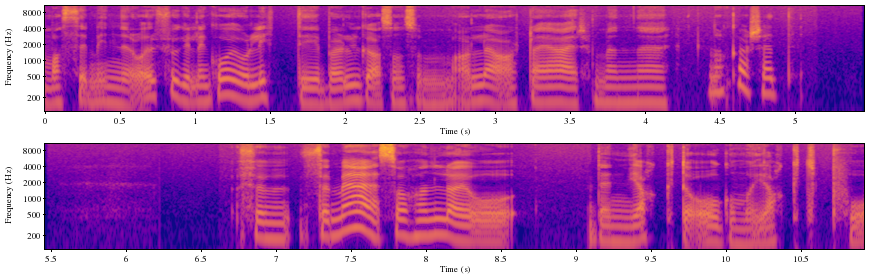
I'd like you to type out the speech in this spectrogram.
masse mindre orrfugl. Det går jo litt i bølger, sånn som alle arter gjør. Men eh, noe har skjedd. For, for meg så handler jo den jakta òg om å jakte på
